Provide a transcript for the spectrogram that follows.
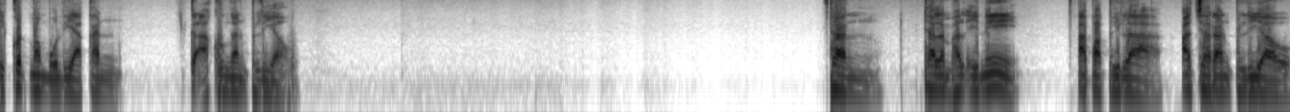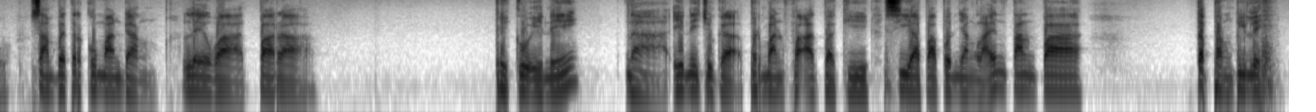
Ikut memuliakan keagungan beliau. Dan dalam hal ini apabila ajaran beliau sampai terkumandang lewat para biku ini, nah ini juga bermanfaat bagi siapa pun yang lain tanpa tebang pilih.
